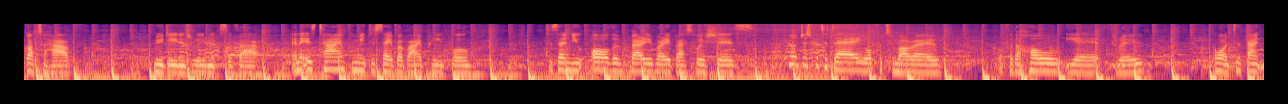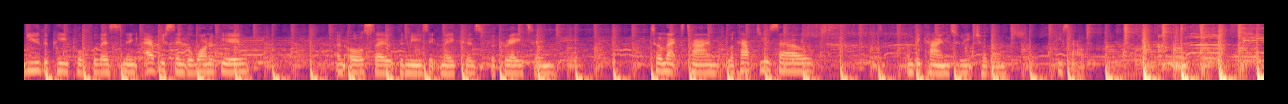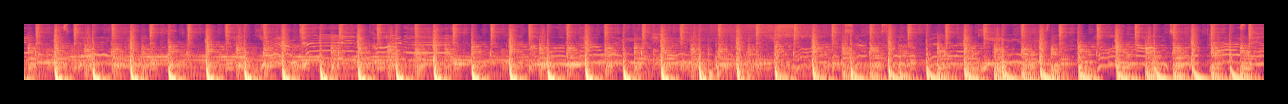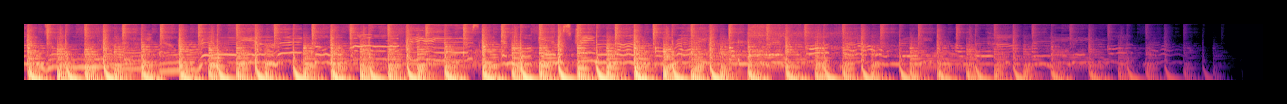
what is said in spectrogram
Got to have Moodena's remix of that. And it is time for me to say bye bye, people. To send you all the very, very best wishes, not just for today or for tomorrow, but for the whole year through. I want to thank you, the people, for listening, every single one of you, and also the music makers for creating. Till next time, look after yourselves and be kind to each other. Peace out.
